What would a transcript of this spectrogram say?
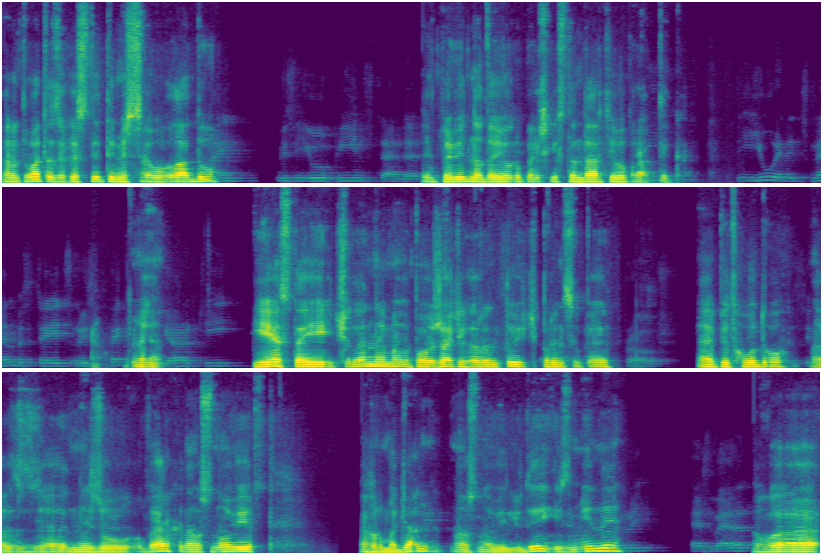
гарантувати захистити місцеву владу відповідно до європейських стандартів і практик. Е, ЄС та її члени поважають і гарантують принципи е, підходу е, знизу вверх на основі громадян, на основі людей і зміни в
